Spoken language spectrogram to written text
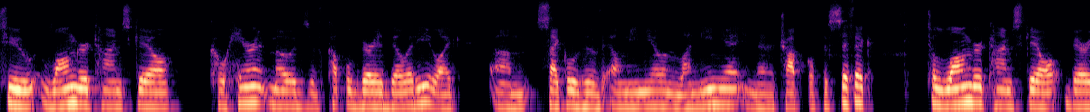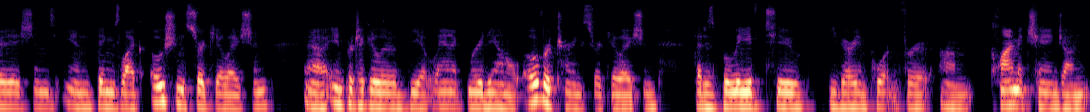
to longer time scale coherent modes of coupled variability like um, cycles of El Nino and La Nina in the tropical Pacific to longer time scale variations in things like ocean circulation, uh, in particular the Atlantic meridional overturning circulation that is believed to be very important for um, climate change on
